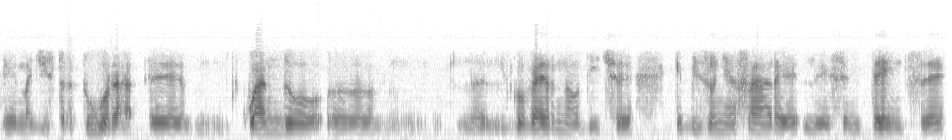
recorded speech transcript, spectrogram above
e magistratura. Eh, quando eh, il governo dice che bisogna fare le sentenze,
